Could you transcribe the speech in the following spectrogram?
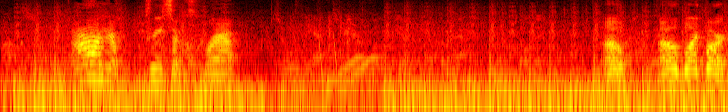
months. Oh, you piece of crap! Oh, oh, Black Bart.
